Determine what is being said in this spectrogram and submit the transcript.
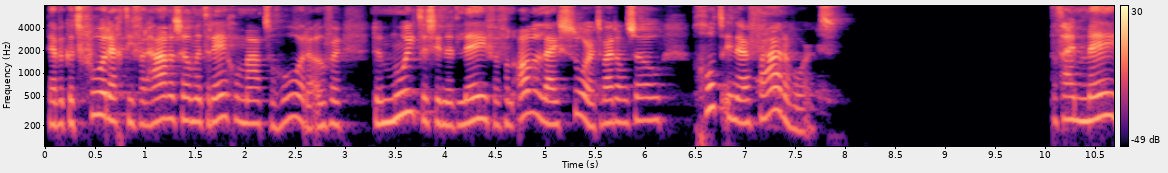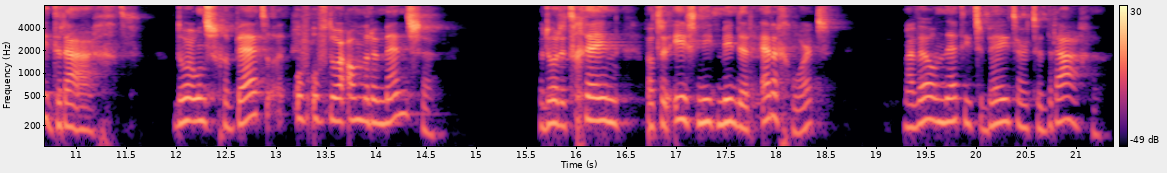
heb ik het voorrecht die verhalen zo met regelmaat te horen over de moeites in het leven van allerlei soort, waar dan zo God in ervaren wordt. Dat Hij meedraagt door ons gebed of, of door andere mensen. Waardoor hetgeen wat er is niet minder erg wordt, maar wel net iets beter te dragen.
